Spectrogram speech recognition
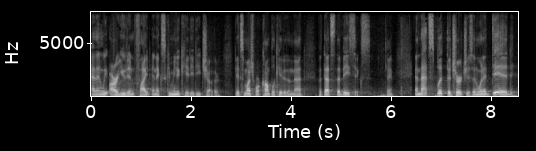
And then we argued and fight and excommunicated each other. It's much more complicated than that, but that's the basics. Okay? And that split the churches. And when it did,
